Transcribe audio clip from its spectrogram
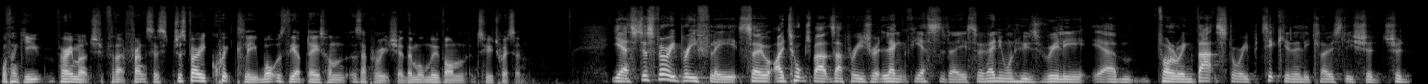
Well, thank you very much for that, Francis. Just very quickly, what was the update on Zaporizhzhia? Then we'll move on to Twitter. Yes, just very briefly. So I talked about Zaporizhia at length yesterday. So if anyone who's really um, following that story particularly closely should should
